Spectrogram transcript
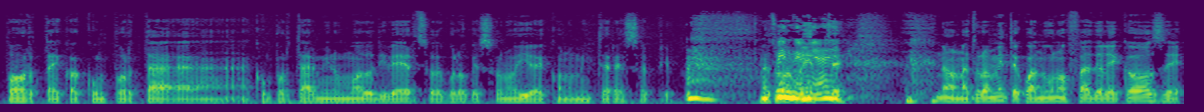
porta ecco, a, comporta- a comportarmi in un modo diverso da quello che sono io, ecco, non mi interessa più. Naturalmente, no, naturalmente quando uno fa delle cose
